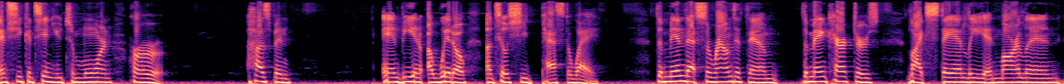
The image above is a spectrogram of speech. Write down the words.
and she continued to mourn her husband and being a widow until she passed away. The men that surrounded them, the main characters like Stanley and Marlon,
